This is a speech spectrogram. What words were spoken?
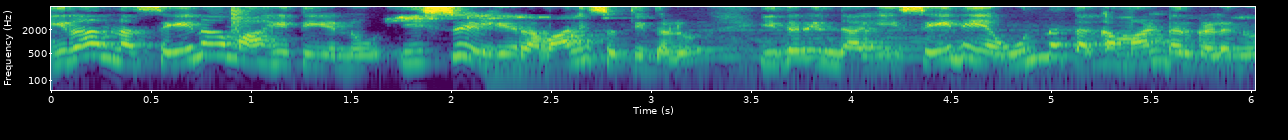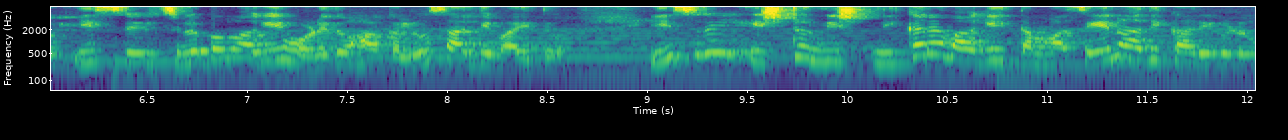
ಇರಾನ್ನ ಸೇನಾ ಮಾಹಿತಿಯನ್ನು ಇಸ್ರೇಲ್ಗೆ ರವಾನಿಸುತ್ತಿದ್ದಳು. ಇದರಿಂದಾಗಿ ಸೇನೆಯ ಉನ್ನತ ಕಮಾಂಡರ್ಗಳನ್ನು ಇಸ್ರೇಲ್ ಸುಲಭವಾಗಿ ಹೊಡೆದು ಹಾಕಲು ಸಾಧ್ಯವಾಯಿತು. ಇಸ್ರೇಲ್ ಇಷ್ಟು ನಿಶ್ ನಿಖರವಾಗಿ ತಮ್ಮ ಸೇನಾಧಿಕಾರಿಗಳು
